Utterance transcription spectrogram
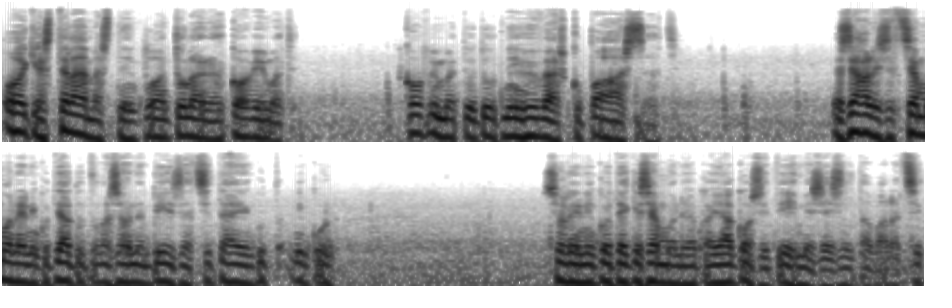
oikeasta elämästä niin vaan tulee ne kovimmat, kovimmat jutut niin hyvässä kuin pahassa. Et. Ja se oli sitten semmoinen niin tietyllä tavalla semmoinen biisi, että sitä ei niin kuin, niin kuin, se oli niin kuin teki semmoinen, joka jakoi sit ihmisiä sillä tavalla, että se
